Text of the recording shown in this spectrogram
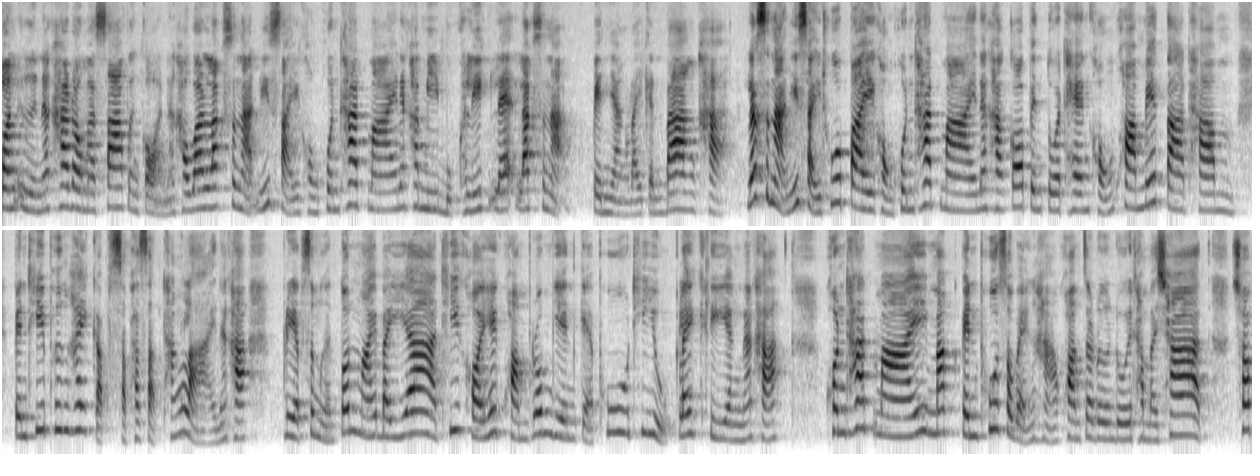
ก่อนอื่นนะคะเรามาทราบกันก่อนนะคะ ว่าลักษณะนิสัยของคนธาตุไม้นะคะมีบุคลิกและลักษณะเป็นอย่างไรกันบ้างค่ะ ลักษณะนิสัยทั่วไปของคนธาตุไม้นะคะ ก็เป็นตัวแทนของความเมตตาธรรม เป็นที่พึ่งให้กับสรรพสัตว์ทั้งหลายนะคะ เปรียบเสมือนต้นไม้ใบหญ้าที่คอยให้ความร่มเย็นแก่ผู้ที่อยู่ใกล้เคียงนะคะ คนธาตุไม้มักเป็นผู้แสวงหาความเจริญโดยธรรมชาติ ชอบ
